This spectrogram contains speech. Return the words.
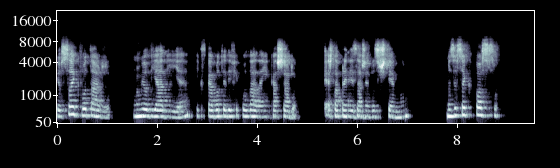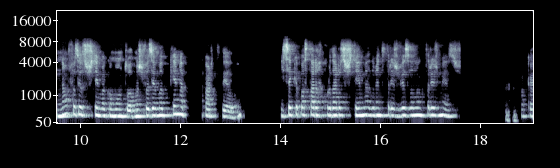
eu sei que vou estar no meu dia a dia e que se calhar vou ter dificuldade em encaixar esta aprendizagem do sistema, mas eu sei que posso não fazer o sistema como um todo, mas fazer uma pequena parte dele, e sei que eu posso estar a recordar o sistema durante três vezes ao longo de três meses. Uhum. Ok?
